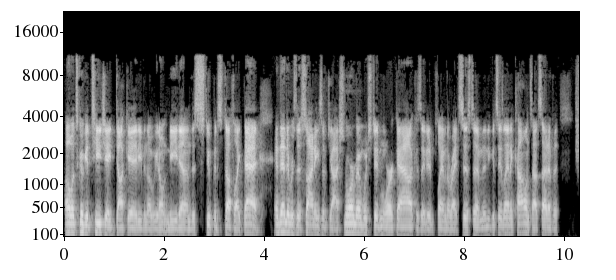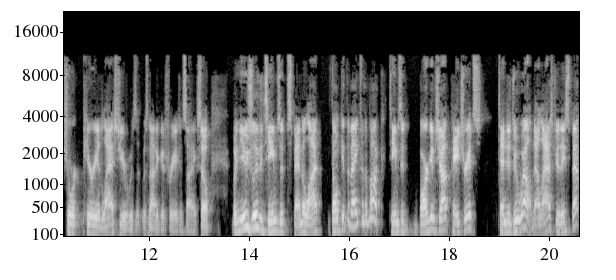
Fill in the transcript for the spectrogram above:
Oh, let's go get T.J. Duckett, even though we don't need him. This stupid stuff like that. And then there was the signings of Josh Norman, which didn't work out because they didn't play him the right system. And you could say Landon Collins, outside of a short period last year, was was not a good free agent signing. So, but usually the teams that spend a lot don't get the bang for the buck. Teams that bargain shop, Patriots tend to do well. Now, last year they spent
